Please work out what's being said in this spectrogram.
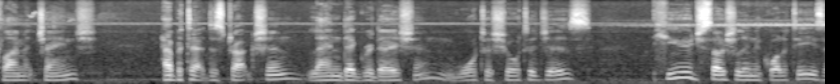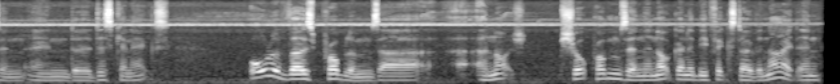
climate change, habitat destruction, land degradation, water shortages, huge social inequalities and, and uh, disconnects, all of those problems are, are not short problems and they're not going to be fixed overnight. And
